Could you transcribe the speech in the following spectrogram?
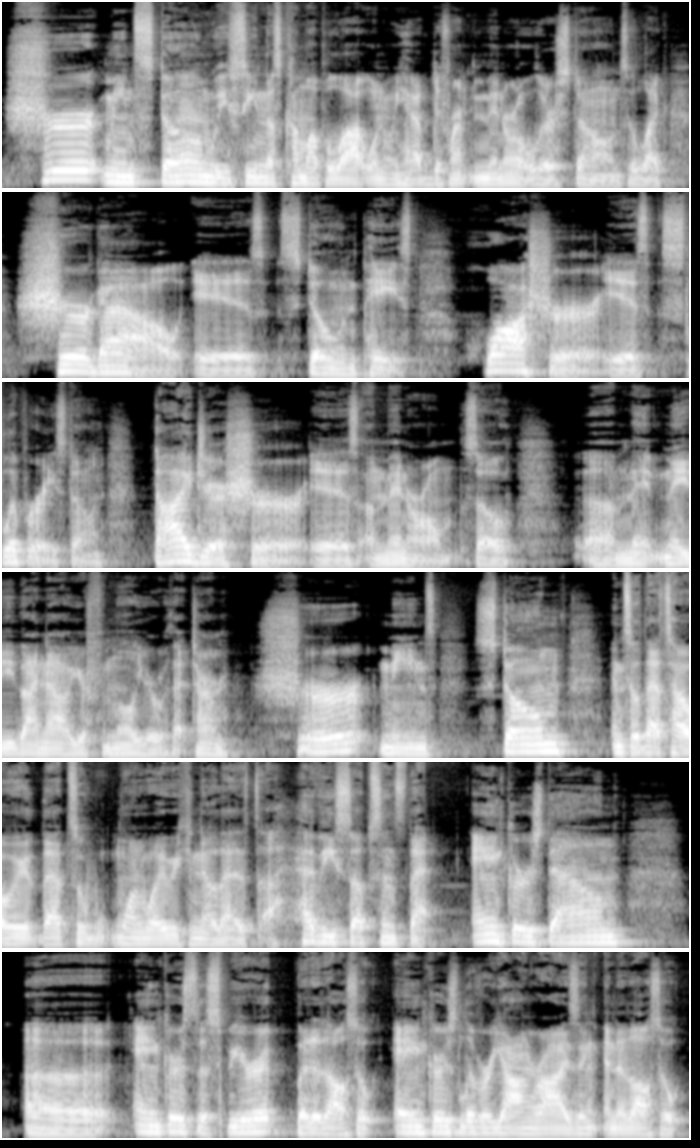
sure means stone. We've seen this come up a lot when we have different minerals or stones. So like Gao is stone paste. Hua is slippery stone. Daijia is a mineral. So um, maybe by now you're familiar with that term. Shi means stone, and so that's how we, that's one way we can know that it's a heavy substance that anchors down, uh, anchors the spirit, but it also anchors liver yang rising, and it also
